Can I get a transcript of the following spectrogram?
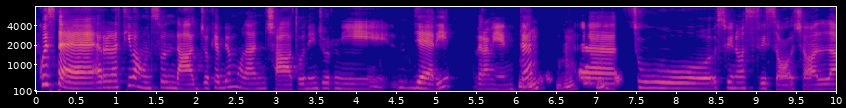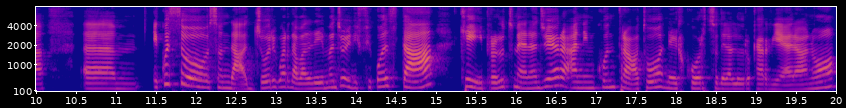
Questa è relativa a un sondaggio che abbiamo lanciato nei giorni ieri, veramente, mm-hmm. eh, su, sui nostri social. Um, e questo sondaggio riguardava le maggiori difficoltà che i product manager hanno incontrato nel corso della loro carriera, no?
